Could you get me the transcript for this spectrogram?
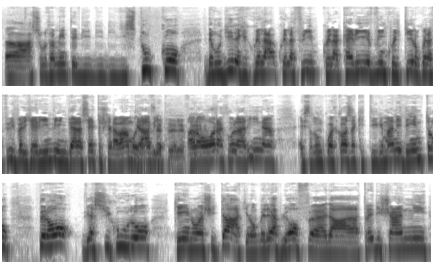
assolutamente di, di, di, stucco. Devo dire che quella, quella, tri, quella Kyrie Irving, quel tiro, quella tripla di Kyrie Irving in gara 7 c'eravamo, Davide. Allora, ora sì. con la Rina è stato un qualcosa che ti rimane dentro. Però vi assicuro che in una città che non vedeva playoff eh, da 13 anni.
